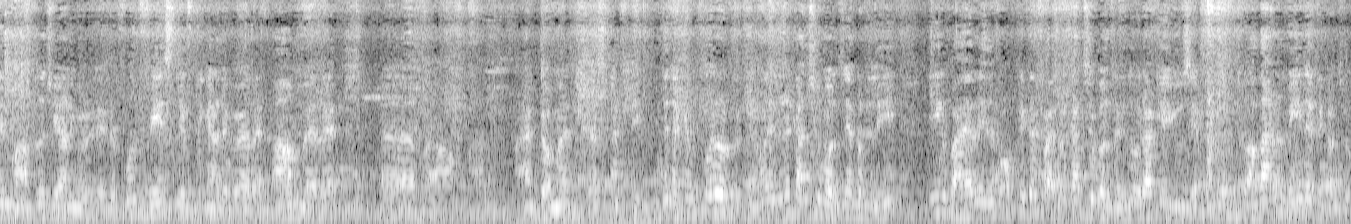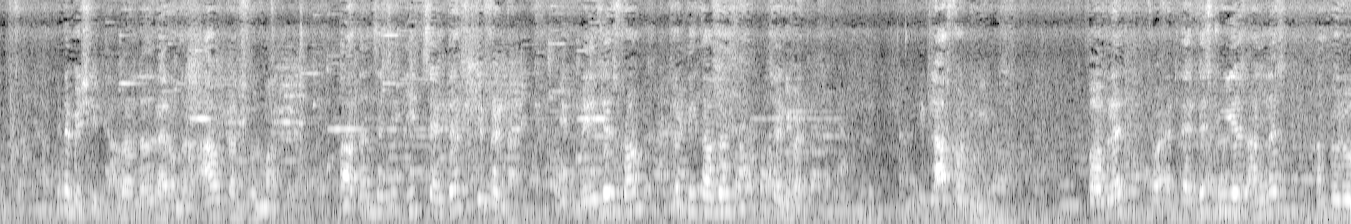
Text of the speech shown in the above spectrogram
Double മാത്രം ചെയ്യുകയാണെങ്കിൽ ഒരു ഫുൾ ഫേസ് ലിഫ്റ്റിംഗ് ആണെങ്കിൽ വേറെ ആം വേറെ ആക്ടോമാൻ ജസ്റ്റ് ലിഫ്റ്റിംഗ് ഇതിനൊക്കെ ഞങ്ങൾ ഇതിന് കൺസ്യൂമേഴ്സ് ഞാൻ പറഞ്ഞില്ല ഈ ഈ വയർ ഇത് ഒപ്റ്റിക്കൽ ഫൈബർ കൺസ്യൂമേഴ്സ് ഇത് ഒരാൾക്ക് യൂസ് ചെയ്യാം അതാണ് മെയിൻ ആയിട്ട് കൺസ്യൂമേഴ്സ് പിന്നെ മെഷീൻ അതല്ലാതെ വേറെ ഒന്നാണ് ആ കൺസ്യൂമർ മാത്രമേ അപ്പോൾ അതനുസരിച്ച് ഈ സെന്റർ ഡിഫറെന്റ് ആണ്. It ranges from thirty thousand to twenty five it last for two years permanent at least two years unless നമുക്കൊരു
